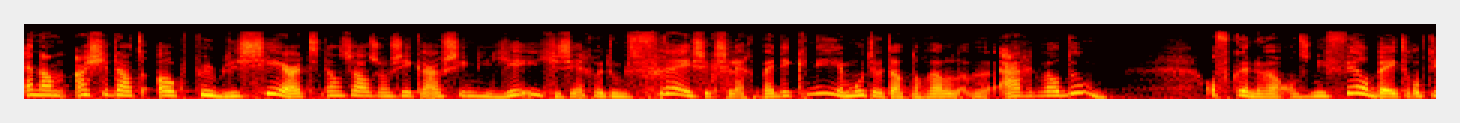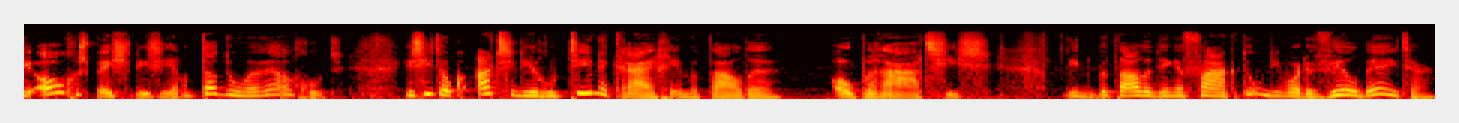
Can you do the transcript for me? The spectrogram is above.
En dan, als je dat ook publiceert, dan zal zo'n ziekenhuis zien... jeetje zeg, we doen het vreselijk slecht bij die knieën. Moeten we dat nog wel, eh, eigenlijk wel doen? Of kunnen we ons niet veel beter op die ogen specialiseren? Want dat doen we wel goed. Je ziet ook artsen die routine krijgen in bepaalde operaties. Die bepaalde dingen vaak doen, die worden veel beter.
